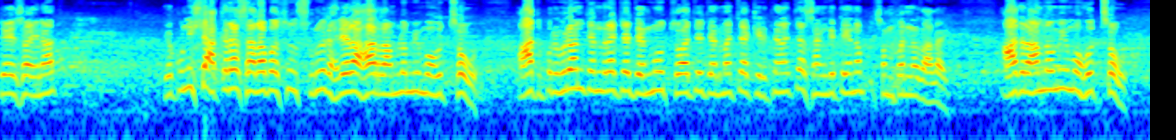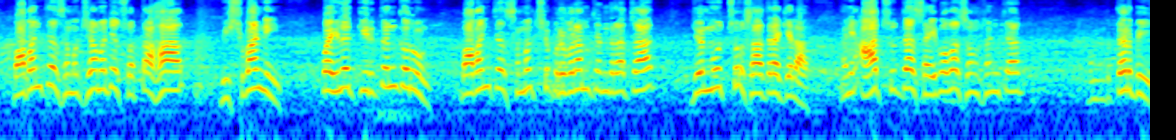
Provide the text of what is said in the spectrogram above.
जय साईनाथ. एकोणीसशे अकरा सालापासून सुरू झालेला हा रामनवमी महोत्सव आज प्रभुरामचंद्राच्या जन्मोत्सवाच्या जन्माच्या कीर्तनाच्या संगतेनं संपन्न झाला आहे आज रामनवमी महोत्सव बाबांच्या समक्षामध्ये स्वतः विश्वांनी पहिलं कीर्तन करून बाबांच्या समक्ष प्रभुरामचंद्राचा जन्मोत्सव साजरा केला. आणि आजसुद्धा साईबाबा संस्थांच्या तर्फे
